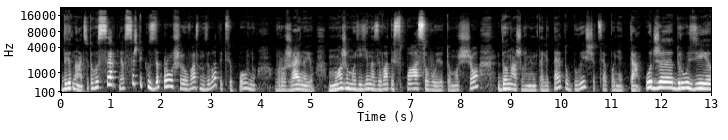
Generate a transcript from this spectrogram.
19 серпня, все ж таки запрошую вас називати цю повню врожайною. Можемо її називати спасовою, тому що до нашого менталітету ближче це поняття. Отже, друзі.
